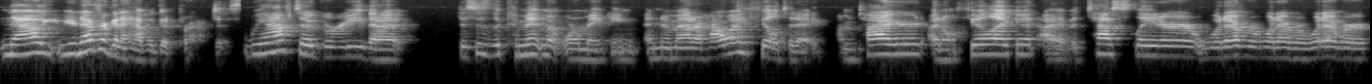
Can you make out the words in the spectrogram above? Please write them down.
now you're never going to have a good practice. We have to agree that this is the commitment we're making. And no matter how I feel today, I'm tired, I don't feel like it, I have a test later, whatever, whatever, whatever,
